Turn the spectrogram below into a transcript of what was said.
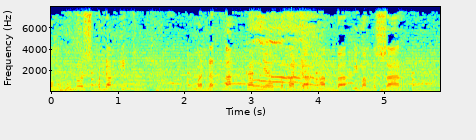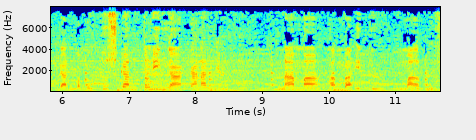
menghunus pedang itu, menetakkannya kepada hamba imam besar dan memutuskan telinga kanannya. Nama hamba itu Malkus.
